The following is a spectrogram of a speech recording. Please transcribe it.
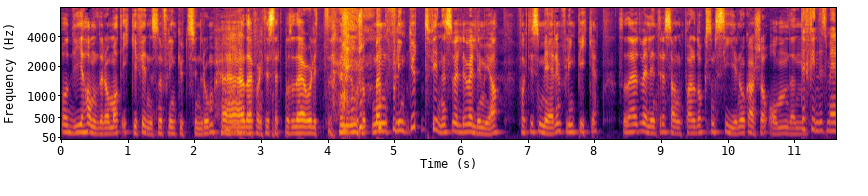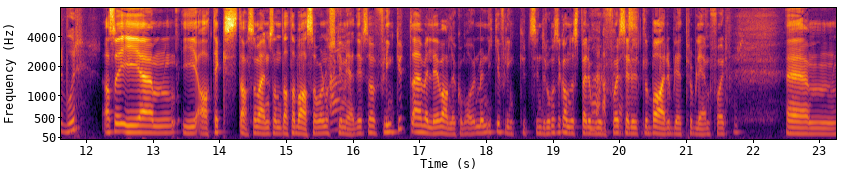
og de handler om at det ikke finnes noe flink gutt-syndrom. Det har jeg faktisk sett på, så det er jo litt, litt, morsomt. Men flink gutt finnes veldig, veldig mye av. Faktisk mer enn flink pike. Så det er jo et veldig interessant paradoks som sier noe kanskje om den Det finnes mer hvor? Altså i, um, i Atex, da, som er en sånn database over norske ah. medier, så flink gutt er veldig vanlig å komme over, men ikke flink gutt-syndromet, Så kan du spørre Nei, hvorfor akkurat. ser det ut til å bare bli et problem for, um,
